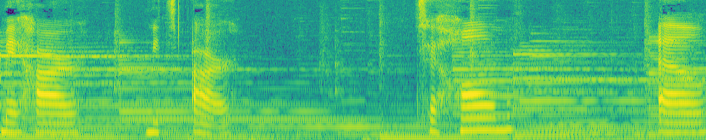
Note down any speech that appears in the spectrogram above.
Mehar Mitzar Tehom El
